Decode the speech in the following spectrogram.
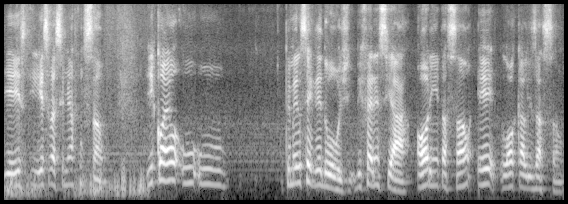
e esse, e esse vai ser minha função. E qual é o, o primeiro segredo hoje, diferenciar orientação e localização.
